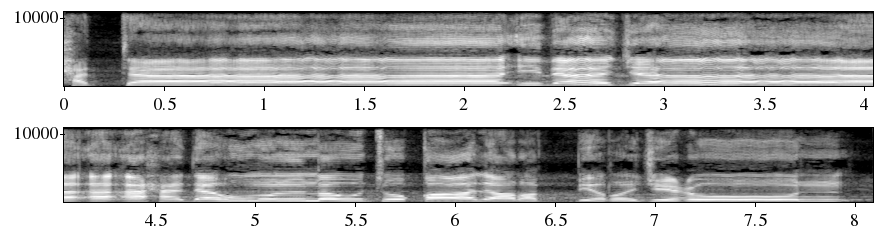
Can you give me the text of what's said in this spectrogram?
حتى إذا جاء أحدهم الموت قال رب ارجعون.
